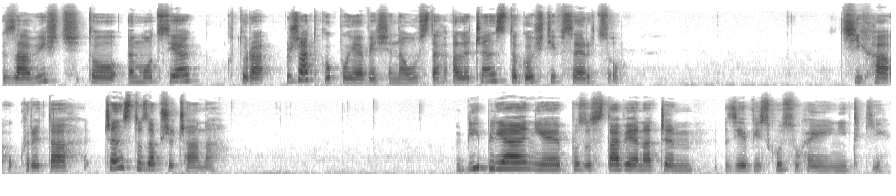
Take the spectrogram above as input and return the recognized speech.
Zawiść to emocja, która rzadko pojawia się na ustach, ale często gości w sercu. Cicha, ukryta, często zaprzeczana. Biblia nie pozostawia na tym zjawisku suchej nitki.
